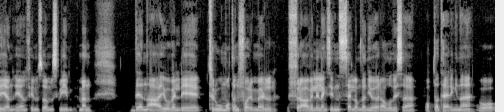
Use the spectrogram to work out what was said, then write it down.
i, en, i en film som Scream. Men den er jo veldig tro mot en formel fra veldig lenge siden, selv om den gjør alle disse oppdateringene og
